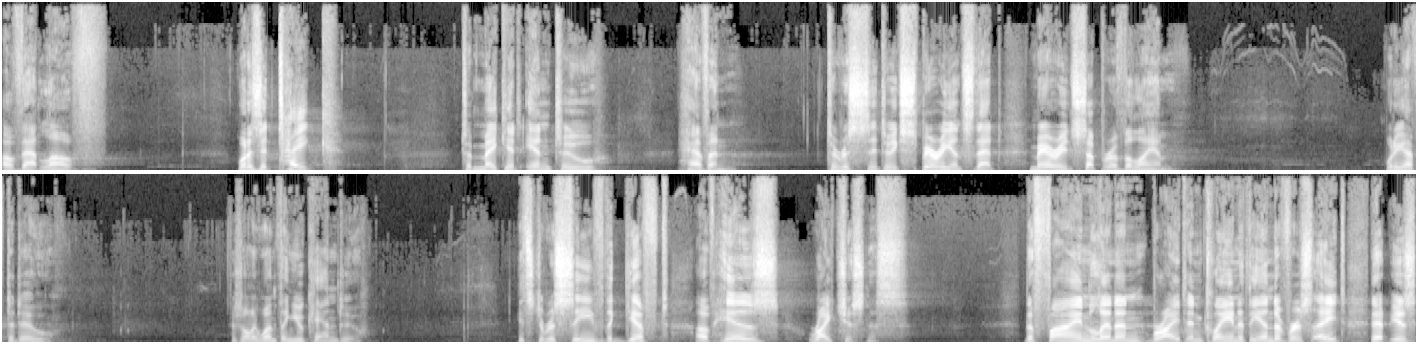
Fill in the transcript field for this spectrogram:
of that love? What does it take to make it into heaven, to, to experience that marriage supper of the Lamb? What do you have to do? There's only one thing you can do it's to receive the gift of His righteousness the fine linen, bright and clean, at the end of verse 8, that is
